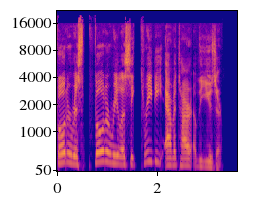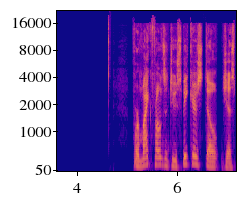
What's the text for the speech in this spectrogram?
photorealistic 3D avatar of the user. For microphones and two speakers, don't just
